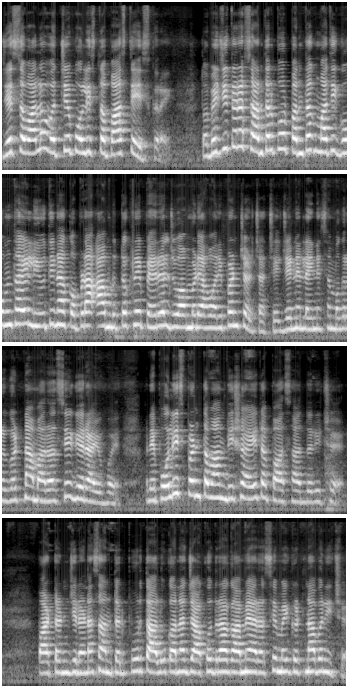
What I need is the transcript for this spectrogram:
જે સવાલો વચ્ચે પોલીસ તપાસ તેજ કરાઈ. તો બીજી તરફ સાંતલપુર પંથકમાંથી ગુમ થયેલ યુવતીના કપડાં આ મૃતકને પહેરેલ જોવા મળ્યા હોવાની પણ ચર્ચા છે, જેને લઈને સમગ્ર ઘટનામાં રહસ્ય ઘેરાયું હોય અને પોલીસ પણ તમામ દિશાએ તપાસ હાથ ધરી છે. પાટણ જિલ્લાના સાંતલપુર તાલુકાના જાખોદરા ગામે આ રહસ્યમય ઘટના બની છે.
